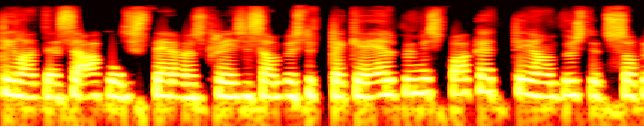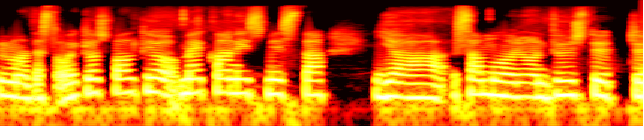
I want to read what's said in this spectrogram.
tilanteessa akuutissa terveyskriisissä on pystytty tekemään elpymispakettia, on pystytty sopimaan tästä oikeusvaltiomekanismista ja samoin on pystytty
